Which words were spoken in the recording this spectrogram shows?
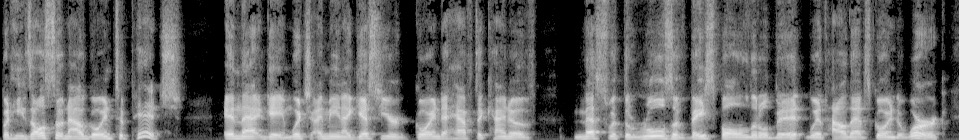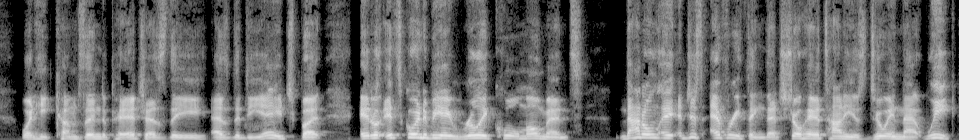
but he's also now going to pitch in that game. Which I mean, I guess you're going to have to kind of mess with the rules of baseball a little bit with how that's going to work when he comes in to pitch as the as the DH. But it, it's going to be a really cool moment. Not only just everything that Shohei Ohtani is doing that week.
